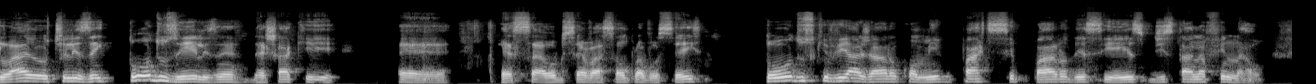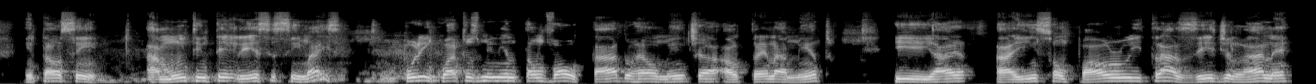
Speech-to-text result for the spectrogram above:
lá eu utilizei todos eles, né? Deixar aqui é, essa observação para vocês. Todos que viajaram comigo participaram desse êxito de estar na final. Então, assim, há muito interesse, sim, mas por enquanto os meninos estão voltados realmente ao treinamento e a, aí em São Paulo e trazer de lá, né,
